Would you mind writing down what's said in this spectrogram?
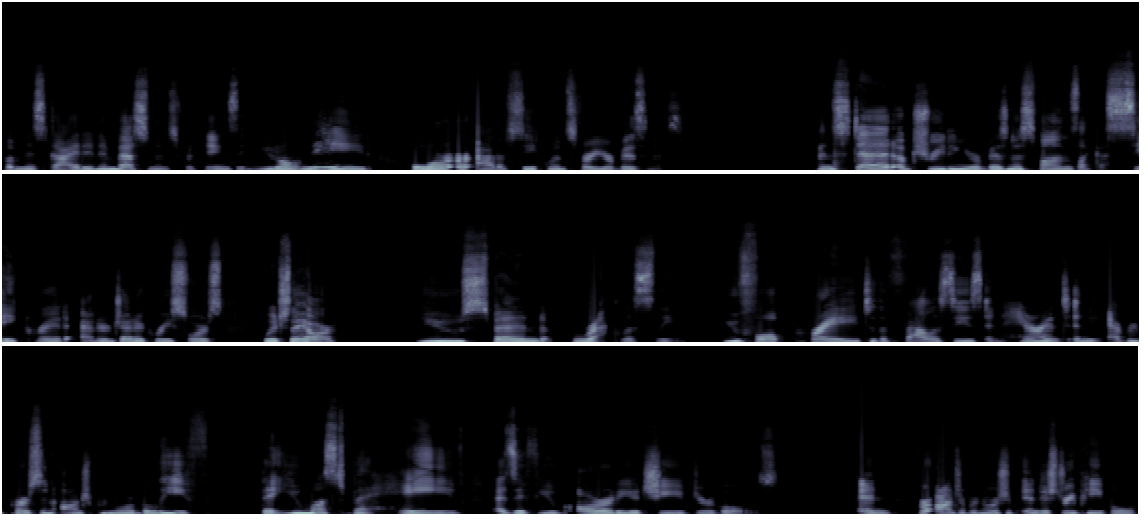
but misguided investments for things that you don't need or are out of sequence for your business. Instead of treating your business funds like a sacred, energetic resource, which they are, you spend recklessly. You fall prey to the fallacies inherent in the every person entrepreneur belief that you must behave as if you've already achieved your goals. And for entrepreneurship industry people,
